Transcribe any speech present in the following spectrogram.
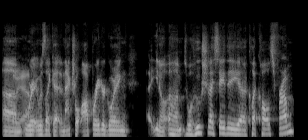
um, Oh, yeah. where it was like a, an actual operator going uh, you know um, so, well who should i say the uh, collect calls from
